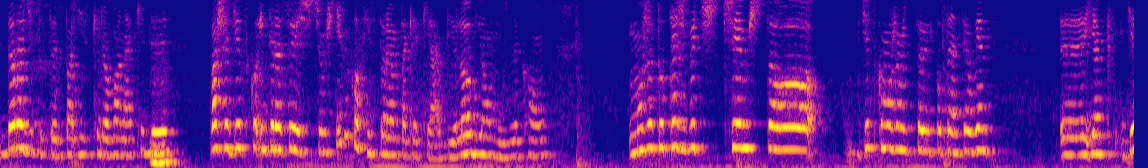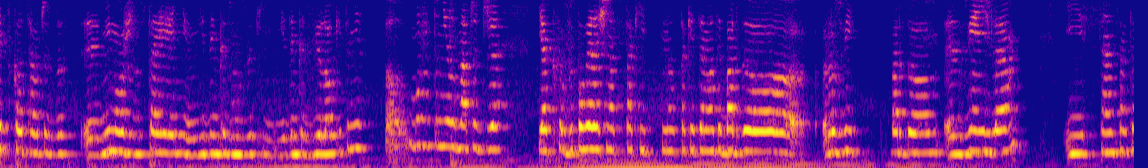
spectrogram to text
do rodziców to jest bardziej skierowane, kiedy Mhm. wasze dziecko interesuje się czymś, nie tylko historią, tak jak ja, biologią, muzyką. Może to też być czymś, co dziecko może mieć w sobie potencjał, więc y, jak dziecko cały czas, y, mimo że dostaje, nie wiem, jedynkę z muzyki, jedynkę z biologii, to, nie, to może to nie oznaczać, że jak wypowiada się na, taki, na takie tematy bardzo rozwi- bardzo y, zwięźle i z sensem, to,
